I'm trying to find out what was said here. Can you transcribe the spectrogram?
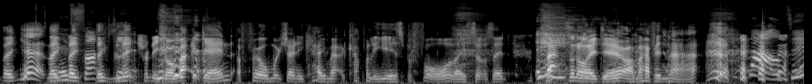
They, yeah, they, They've they, they've it. literally gone back again. A film which only came out a couple of years before. They sort of said, "That's an idea. I'm having that." That'll do.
